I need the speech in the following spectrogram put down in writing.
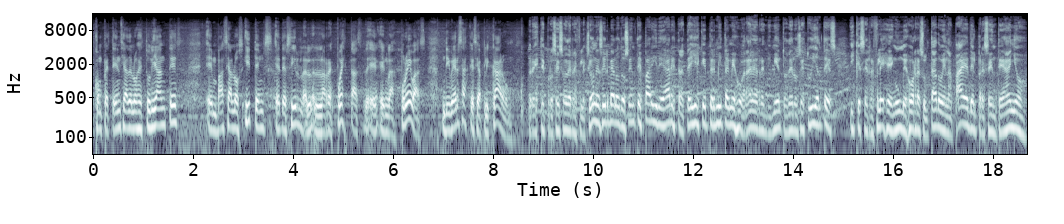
competencias de los estudiantes en base a los ítems, es decir, las respuestas en las pruebas diversas que se aplicaron. Pero este proceso de reflexiones sirve a los docentes para idear estrategias que permitan mejorar el rendimiento de los estudiantes y que se refleje en un mejor resultado en la PAE del presente año.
